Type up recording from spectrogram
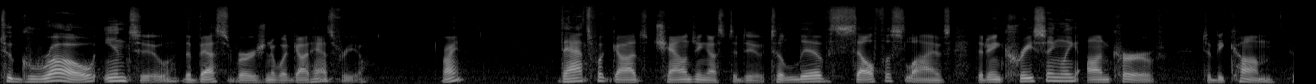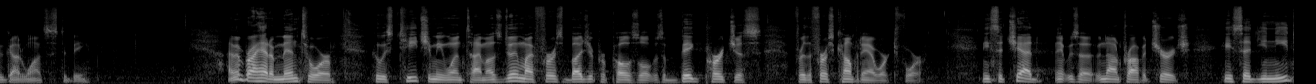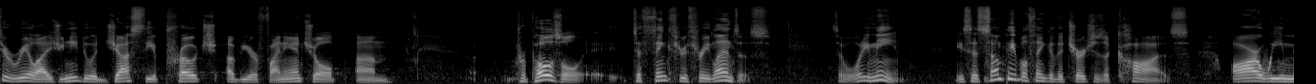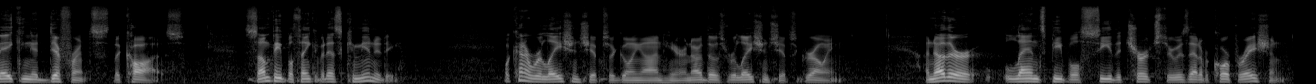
to grow into the best version of what God has for you. Right? That's what God's challenging us to do to live selfless lives that are increasingly on curve to become who God wants us to be. I remember I had a mentor who was teaching me one time. I was doing my first budget proposal. It was a big purchase for the first company I worked for. And he said, Chad, and it was a nonprofit church, he said, you need to realize you need to adjust the approach of your financial um, proposal to think through three lenses. I said, well, what do you mean? He says, some people think of the church as a cause. Are we making a difference? The cause. Some people think of it as community. What kind of relationships are going on here, and are those relationships growing? Another lens people see the church through is that of a corporation.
